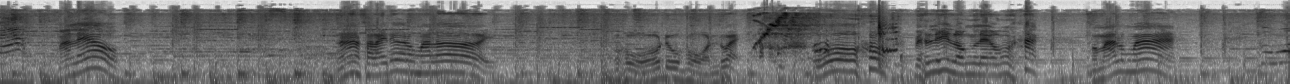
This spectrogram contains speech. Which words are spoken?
แล้วมาเร็วอ่าสไลเดอร์ลงมาเลย โอ้โห ดูโหนด้วย โอ้เบลลี่ลงเร็วมากมาม้าลงมากลัว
